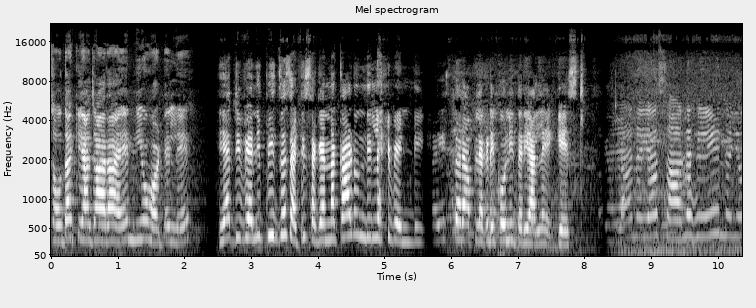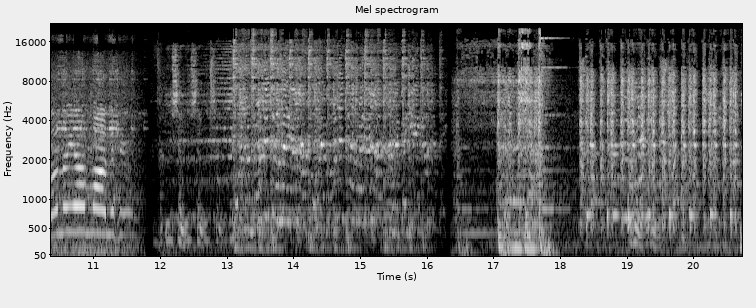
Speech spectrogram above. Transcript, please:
सौदा किया जा रहा है न्यू हॉटेल है या दिव्यानी पिझ्झा साठी सगळ्यांना काढून दिलंय भेंडी. गाईस तर आपल्याकडे कोणीतरी आलंय गेस्ट नया नया साल है नया नया माल है. तर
